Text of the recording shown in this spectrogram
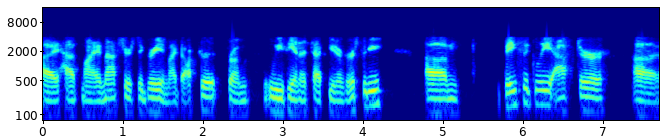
I have my master's degree and my doctorate from Louisiana Tech University. Um, basically, after uh,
